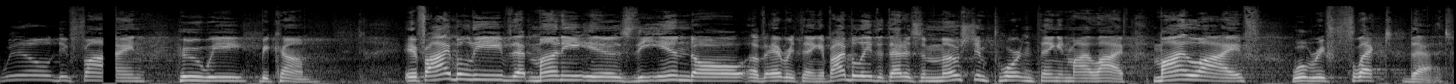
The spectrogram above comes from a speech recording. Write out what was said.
will define who we become. If I believe that money is the end all of everything, if I believe that that is the most important thing in my life, my life will reflect that.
